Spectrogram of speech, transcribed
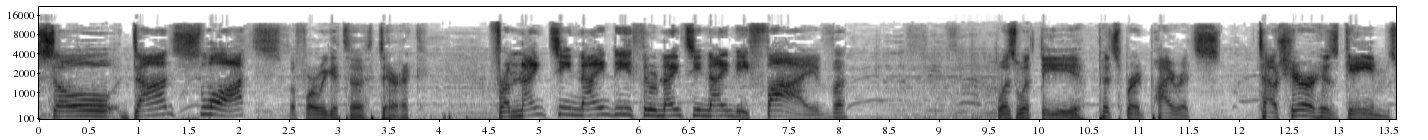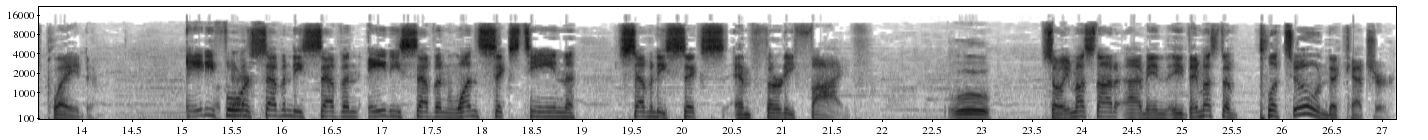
So, Don Slaught, before we get to Derek, from 1990 through 1995, was with the Pittsburgh Pirates. Tausch, here are his games played 84, Okay. 77, 87, 116, 76, and 35. Ooh. So he must not, I mean, he, they must have platooned a catcher.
